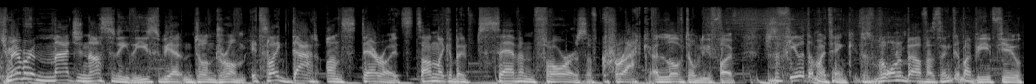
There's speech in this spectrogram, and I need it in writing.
Do you remember Imaginosity that used to be out in Dundrum? It's like that on steroids. It's on like about seven floors of crack. I love W5. There's a few of them, I think. There's one in Belfast. I think there might be a few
